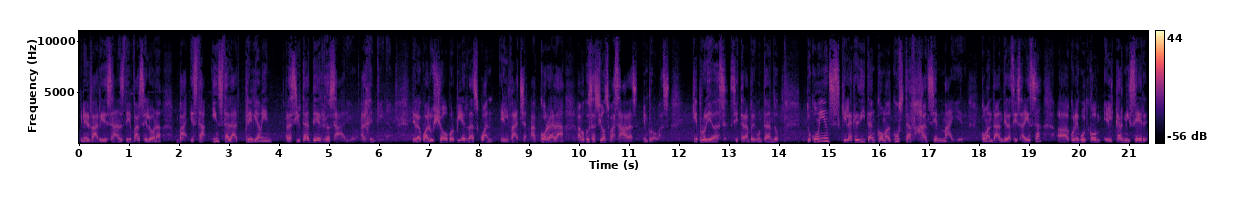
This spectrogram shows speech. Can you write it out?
en el barri de Sants de Barcelona, va estar instal·lat prèviament a la ciutat de Rosario, Argentina, de la qual huyó por piernas quan el vaig acorralar amb acusacions basades en proves. ¿Qué pruebas? Se estarán preguntando. Documents que l'acrediten com a Gustav Hansen Mayer, comandant de la CSS, uh, conegut com el carnisser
